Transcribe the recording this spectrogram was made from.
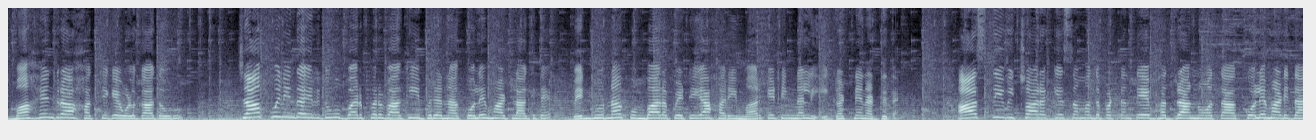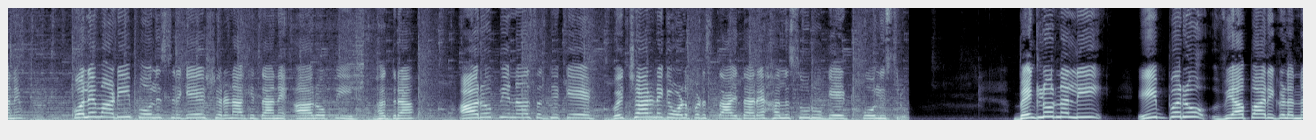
ಮಹೇಂದ್ರ ಹತ್ಯೆಗೆ ಒಳಗಾದವರು. ಚಾಕುವಿನಿಂದ ಇರಿದು ಬರ್ಬರವಾಗಿ ಇಬ್ಬರನ್ನ ಕೊಲೆ ಮಾಡಲಾಗಿದೆ. ಬೆಂಗಳೂರಿನ ಕುಂಬಾರಪೇಟೆಯ ಹರಿ ಮಾರ್ಕೆಟಿಂಗ್ನಲ್ಲಿ ಈ ಘಟನೆ ನಡೆದಿದೆ. ಆಸ್ತಿ ವಿಚಾರಕ್ಕೆ ಸಂಬಂಧಪಟ್ಟಂತೆ ಭದ್ರಾ ಅನ್ನುವತ ಕೊಲೆ ಮಾಡಿದ್ದಾನೆ. ಕೊಲೆ ಮಾಡಿ ಪೊಲೀಸರಿಗೆ ಶರಣಾಗಿದ್ದಾನೆ ಆರೋಪಿ ಭದ್ರಾ. ಆರೋಪಿಯನ್ನ ಸದ್ಯಕ್ಕೆ ವಿಚಾರಣೆಗೆ ಒಳಪಡಿಸ್ತಾ ಇದ್ದಾರೆ ಹಲಸೂರು ಗೇಟ್ ಪೊಲೀಸರು. ಬೆಂಗಳೂರಿನಲ್ಲಿ ಇಬ್ಬರು ವ್ಯಾಪಾರಿಗಳನ್ನ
